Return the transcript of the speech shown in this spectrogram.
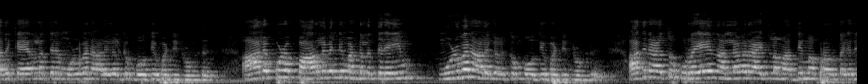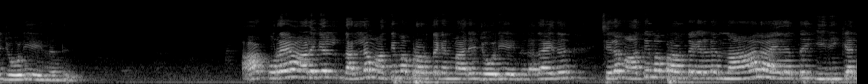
അത് കേരളത്തിലെ മുഴുവൻ ആളുകൾക്കും ബോധ്യപ്പെട്ടിട്ടുണ്ട്. ആലപ്പുഴ പാർലമെന്റ് മണ്ഡലത്തിലെയും മുഴുവൻ ആളുകൾക്കും ബോധ്യപ്പെട്ടിട്ടുണ്ട്. അതിനകത്ത് കുറേ നല്ലവരായിട്ടുള്ള മാധ്യമ പ്രവർത്തകർ ജോലി ചെയ്യുന്നുണ്ട്. ആ കുറെ ആളുകൾ നല്ല മാധ്യമ പ്രവർത്തകന്മാരെ ജോലി ചെയ്യുന്നുണ്ട്. അതായത് ചില മാധ്യമ പ്രവർത്തകരുടെ നാലയലത്ത് ഇരിക്കാൻ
